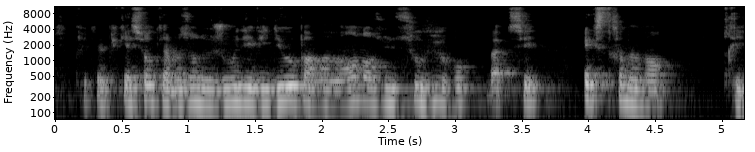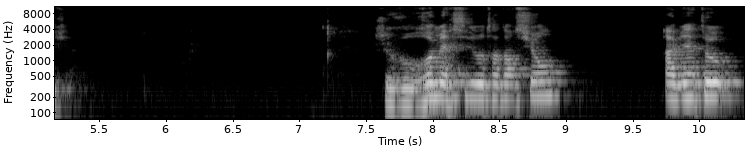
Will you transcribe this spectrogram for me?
Si vous faites une application qui a besoin de jouer des vidéos par moment dans une sous-vue, ben, c'est extrêmement trivial. Je vous remercie de votre attention. À bientôt.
